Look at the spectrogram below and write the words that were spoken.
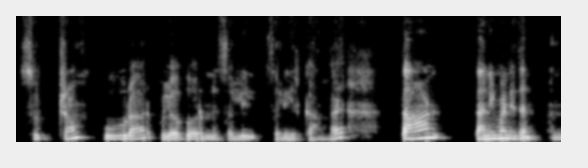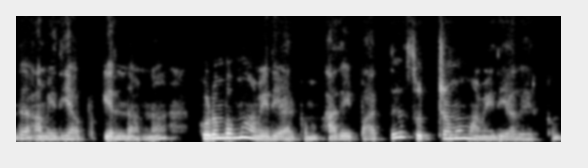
சுற்றம் ஊரார் உலகோர்னு சொல்லி சொல்லியிருக்காங்க. தான் தனி மனிதன் வந்து அமைதியா இருந்தான்னா குடும்பமும் அமைதியா இருக்கும். அதை பார்த்து சுற்றமும் அமைதியாக இருக்கும்.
